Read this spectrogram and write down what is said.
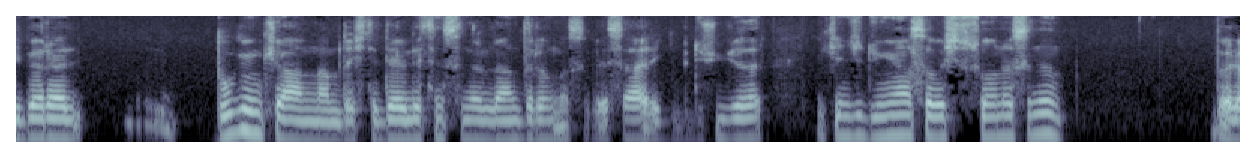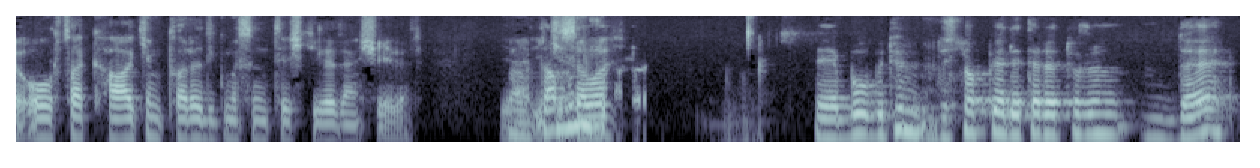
liberal bugünkü anlamda işte devletin sınırlandırılması vesaire gibi düşünceler İkinci Dünya Savaşı sonrasının böyle ortak hakim paradigmasını teşkil eden şeyler. Yani ha, iki savaş E, bu bütün distopya literatüründe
